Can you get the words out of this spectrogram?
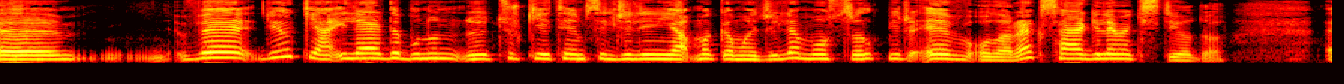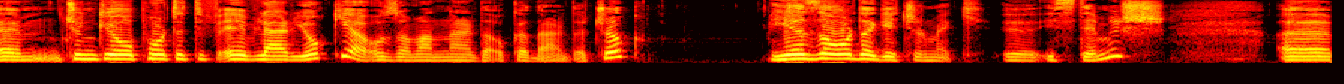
Ee, ve diyor ki yani ileride bunun e, Türkiye temsilciliğini yapmak amacıyla Mostralık bir ev olarak sergilemek istiyordu. Ee, çünkü o portatif evler yok ya o zamanlarda o kadar da çok. Yazı orada geçirmek e, istemiş. E,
